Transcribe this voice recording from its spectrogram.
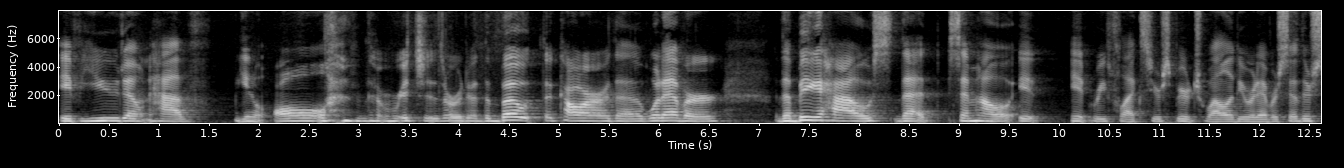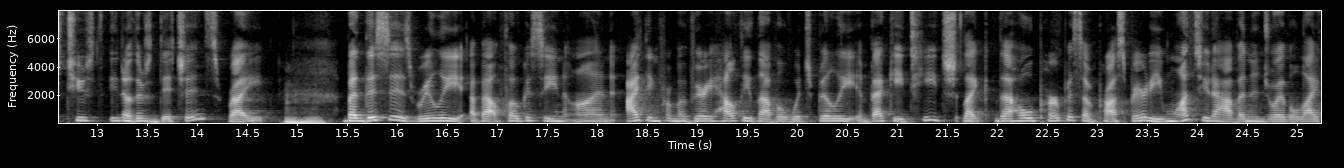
if you don't have, you know, all the riches or the, boat, the car, the whatever, the big house, that somehow it it reflects your spirituality or whatever. So there's two, you know, there's ditches, right? Mm-hmm. But this is really about focusing on, I think, from a very healthy level, which Billy and Becky teach, like the whole purpose of prosperity. He wants you to have an enjoyable life.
